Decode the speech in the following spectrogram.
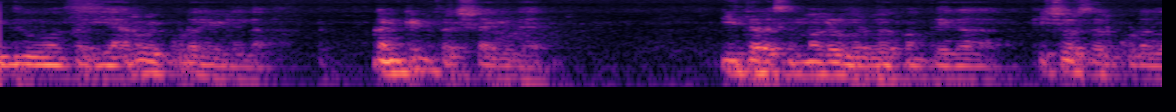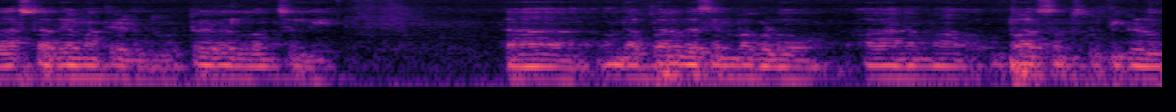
ಇದು ಅಂತ ಯಾರೂ ಕೂಡ ಹೇಳಿಲ್ಲ. ಕಂಟೆಂಟ್ ಫ್ರೆಶ್ ಆಗಿದೆ. ಈ ಥರ ಸಿನಿಮಾಗಳು ಬರಬೇಕು ಅಂತ ಈಗ ಕಿಶೋರ್ ಸರ್ ಕೂಡ ಲಾಸ್ಟ್ ಅದೇ ಮಾತು ಹೇಳಿದ್ರು ಟ್ರೇಲರ್ ಲಾಂಚಲ್ಲಿ ಒಂದು ಅಪಾರದ ಸಿನಿಮಾಗಳು ನಮ್ಮ ಉಪ ಸಂಸ್ಕೃತಿಗಳು,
